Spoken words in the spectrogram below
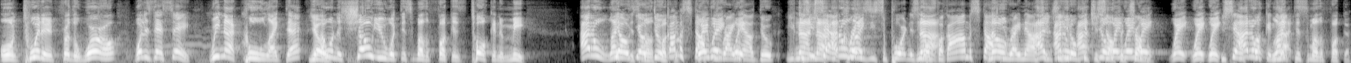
on Twitter for the world, what does that say? We not cool like that. Yo. I want to show you what this motherfucker is talking to me. I don't like yo, this yo, Duke, motherfucker. I'm gonna stop Wait, wait, you right wait. now, Duke. Because Nah, you nah, I sound don't crazy like- supporting this Nah. motherfucker. I'm gonna stop No, you right now so, I- so I you don't I- get yo, yourself wait, in wait, trouble. Wait, wait, wait, wait. You sound I don't fucking like nuts. this motherfucker.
